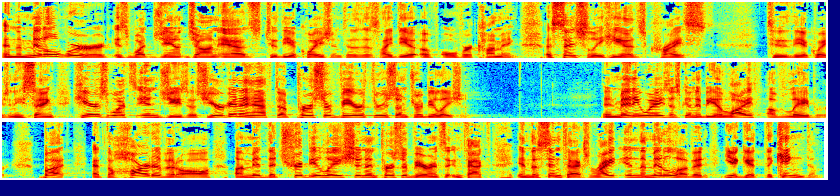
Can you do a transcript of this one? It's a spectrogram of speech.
And the middle word is what John adds to the equation, to this idea of overcoming. Essentially, he adds Christ to the equation. He's saying, here's what's in Jesus. You're going to have to persevere through some tribulation. In many ways, it's going to be a life of labor. But at the heart of it all, amid the tribulation and perseverance, in fact, in the syntax, right in the middle of it, you get the kingdom.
